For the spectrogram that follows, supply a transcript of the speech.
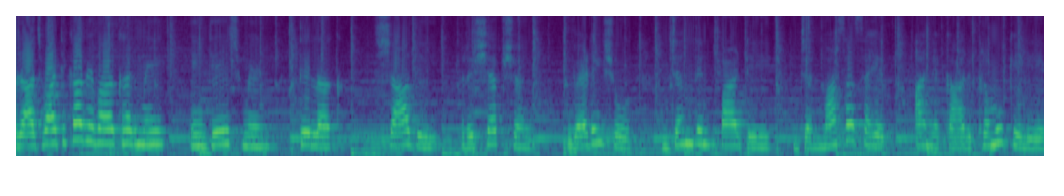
राजवाटिका विवाह घर में इंगेजमेंट तिलक, शादी रिसेप्शन वेडिंग शूट जन्मदिन पार्टी जन्माशा सहित अन्य कार्यक्रमों के लिए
